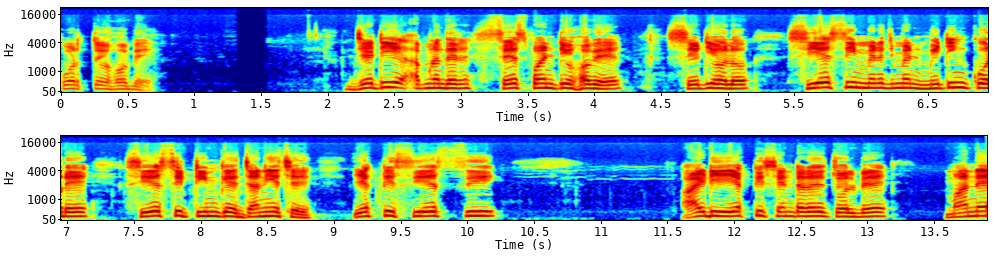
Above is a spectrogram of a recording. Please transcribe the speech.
করতে হবে। যেটি আপনাদের শেষ পয়েন্টটি হবে, সেটি হলো সিএসসি ম্যানেজমেন্ট মিটিং করে সিএসসি টিমকে জানিয়েছে, একটি সিএসসি আইডি একটি সেন্টারে চলবে মানে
